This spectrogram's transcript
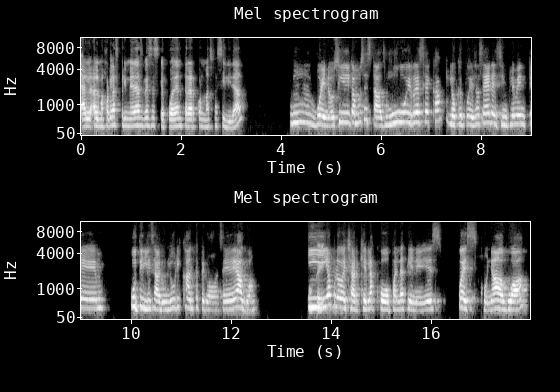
a, lo mejor las primeras veces que pueda entrar con más facilidad? Mm, bueno, si digamos estás muy reseca, lo que puedes hacer es simplemente utilizar un lubricante pero a base de agua y aprovechar que la copa la tienes pues con agua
